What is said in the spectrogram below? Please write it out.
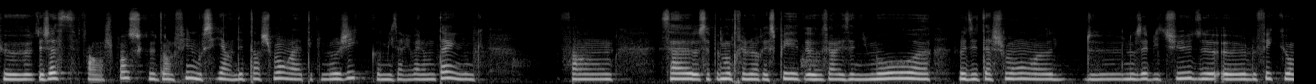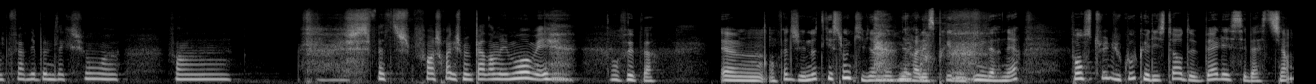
que déjà, enfin, je pense que dans le film aussi il y a un détachement à la technologie, comme ils arrivent à la montagne. Donc Enfin, ça, ça, peut montrer le respect vers les animaux, euh, le détachement euh, de nos habitudes, euh, le fait qu'on peut faire des bonnes actions. Enfin, je, je, crois que je me perds dans mes mots, mais. T'en fais pas. en fait, j'ai une autre question qui vient de me venir à l'esprit, donc une dernière. Penses-tu du coup que l'histoire de Belle et Sébastien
